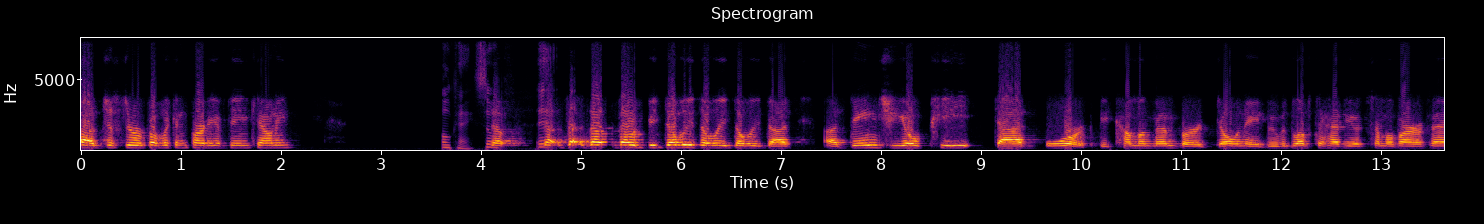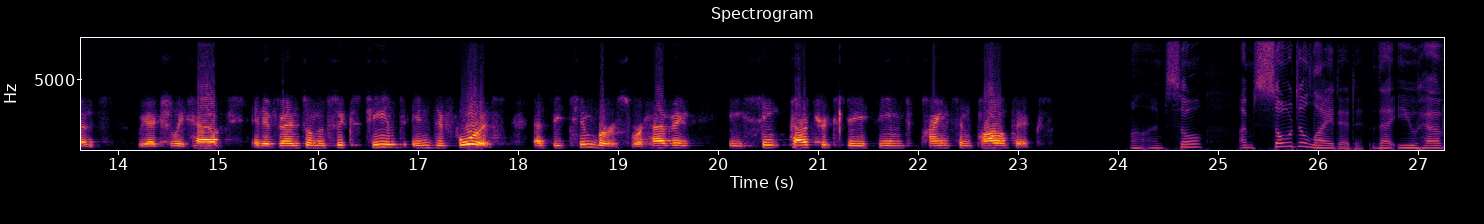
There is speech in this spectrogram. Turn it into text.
uh, just the Republican Party of Dane County. Okay, so that, it, that, that, that, that would be www.danegop.org. Become a member, donate. We would love to have you at some of our events. We actually have an event on the 16th in DeForest at the Timbers. We're having a St. Patrick's Day themed pints and politics. Well, I'm so I'm so delighted that you have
